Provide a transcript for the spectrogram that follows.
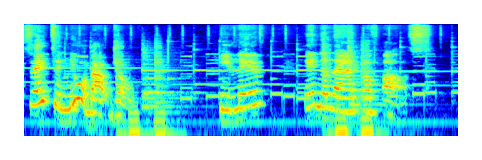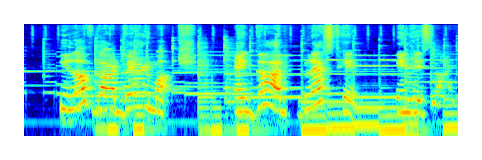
Satan knew about Job. He lived in the land of Uz. He loved God very much, and God blessed him in his life.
